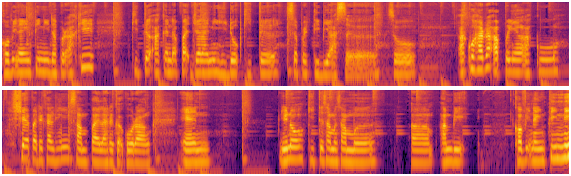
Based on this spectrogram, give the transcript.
COVID-19 ni dah berakhir, kita akan dapat jalani hidup kita seperti biasa. So, aku harap apa yang aku share pada kali ini sampailah dekat korang. And, you know, kita sama-sama um, ambil COVID-19 ni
